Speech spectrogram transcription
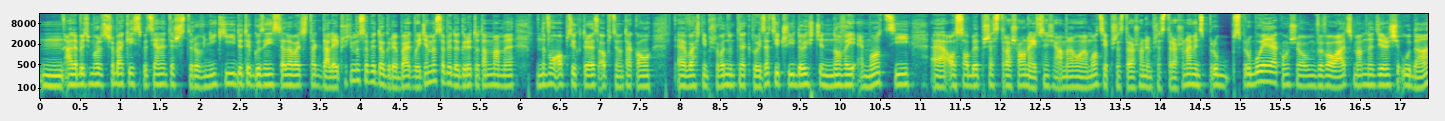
mm, ale być może trzeba jakieś specjalne też sterowniki do tego zainstalować i tak dalej. Przejdźmy sobie do gry, bo jak wejdziemy sobie do gry, to tam mamy nową opcję, która jest opcją taką e, właśnie przewodnią tej aktualizacji, czyli dojście nowej emocji e, osoby przestraszonej. W sensie mamy nową emocję przestraszony, przestraszona, więc prób- spróbuję jakąś ją wywołać. Mam nadzieję, że się uda.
